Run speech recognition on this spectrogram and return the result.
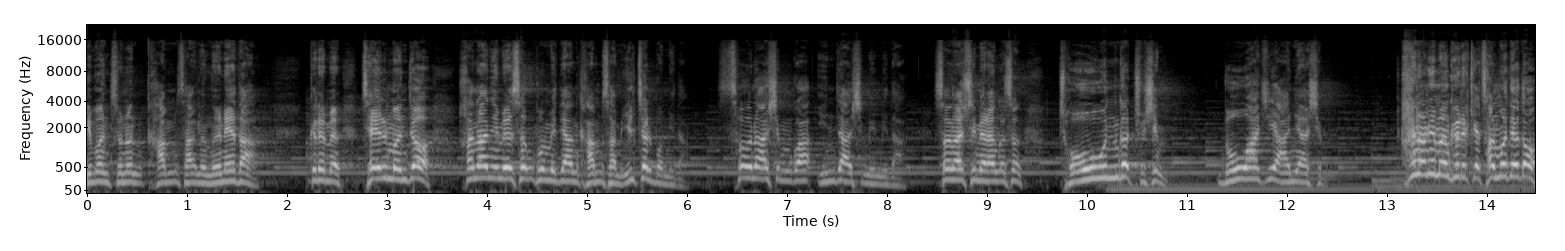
이번 주는 감사하는 은혜다. 그러면 제일 먼저 하나님의 성품에 대한 감사함 1절 봅니다. 선하심과 인자하심입니다. 선하심이라는 것은 좋은 것 주심, 노하지 아니하심. 하나님은 그렇게 잘못해도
